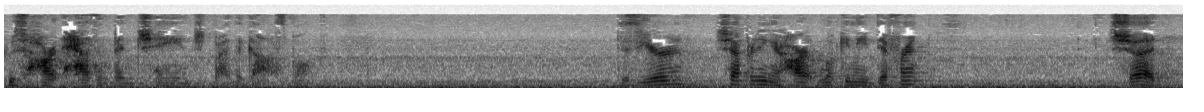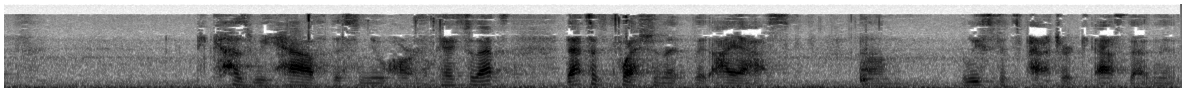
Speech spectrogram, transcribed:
whose heart hasn't been changed by the gospel. Does your shepherding your heart look any different? It should. Because we have this new heart. Okay, so that's that's a question that, that I ask. Um, Elyse Fitzpatrick asked that in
